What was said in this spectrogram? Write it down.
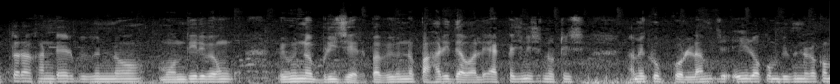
উত্তরাখণ্ডের বিভিন্ন মন্দির এবং বিভিন্ন ব্রিজের বা বিভিন্ন পাহাড়ি দেওয়ালে একটা জিনিস নোটিস আমি খুব করলাম যে এই রকম বিভিন্ন রকম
